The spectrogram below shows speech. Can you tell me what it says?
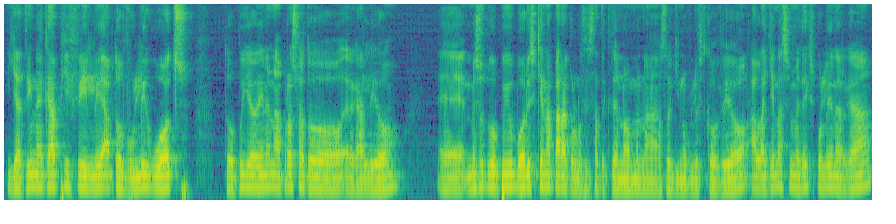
γιατί είναι κάποιοι φίλοι από το Βουλή Watch, το οποίο είναι ένα πρόσφατο εργαλείο, ε, μέσω του οποίου μπορείς και να παρακολουθείς τα τεκτενόμενα στον κοινοβουλευτικό βίο, αλλά και να συμμετέχεις πολύ ενεργά,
